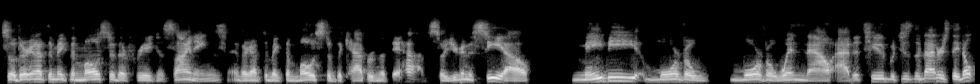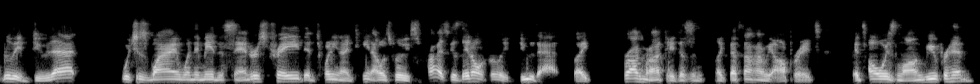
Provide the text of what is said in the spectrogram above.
So they're going to have to make the most of their free agent signings and they're going to have to make the most of the cap room that they have. So you're going to see how maybe more of a more of a win now attitude, which is the Niners. They don't really do that, which is why when they made the Sanders trade in 2019, I was really surprised because they don't really do that. Like Paraag Marathe doesn't like that's not how he operates. It's always long view for him.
